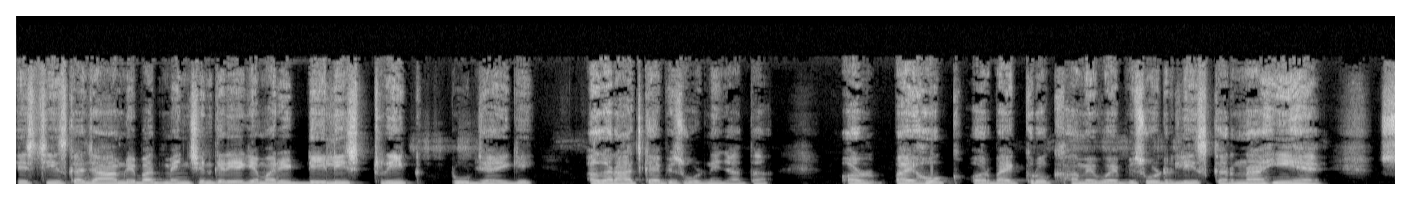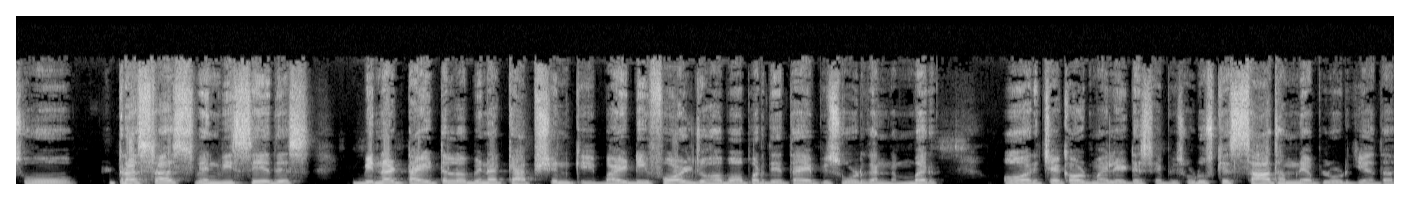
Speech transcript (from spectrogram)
इस चीज़ का जहाँ हमने बात मेंशन करी है कि हमारी डेली स्ट्रीक टूट जाएगी अगर आज का एपिसोड नहीं जाता। और बाय हुक और बाय क्रुक हमें वो एपिसोड रिलीज़ करना ही है। So trust us when we say this बिना टाइटल और बिना कैप्शन के बाय डिफ़ॉल्ट जो हब ऑपर देता है एपिसोड का नंबर और चेकआउट माय लेटेस्ट एपिसोड उसके साथ हमने अपलोड किया था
